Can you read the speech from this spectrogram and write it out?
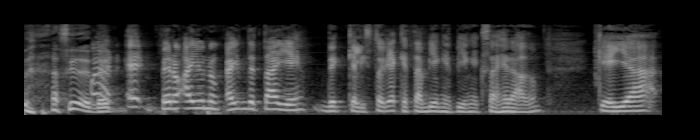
así de, de- Bueno, eh, pero hay, uno, hay un detalle de que la historia que también es bien exagerado, que ella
